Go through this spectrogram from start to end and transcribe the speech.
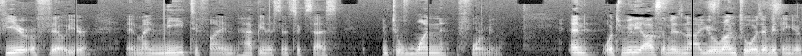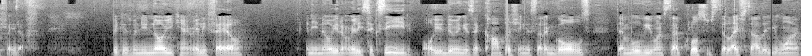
fear of failure and my need to find happiness and success into one formula. And what's really awesome is now you run towards everything you're afraid of. Because when you know you can't really fail and you know you don't really succeed, all you're doing is accomplishing a set of goals that move you one step closer to the lifestyle that you want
